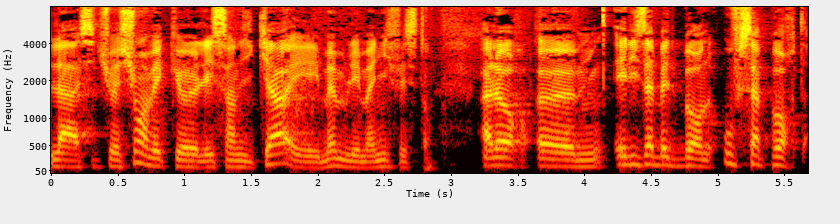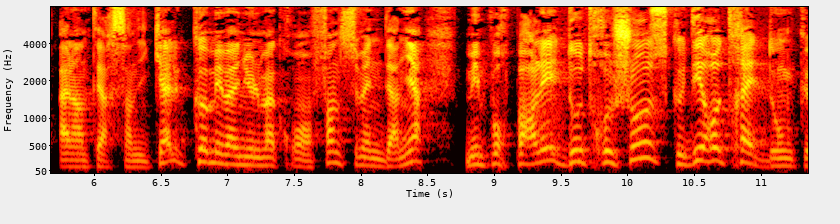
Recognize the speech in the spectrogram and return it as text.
la situation avec les syndicats et même les manifestants. Alors, Elisabeth Borne ouvre sa porte à l'intersyndicale, comme Emmanuel Macron en fin de semaine dernière, mais pour parler d'autre chose que des retraites. Donc,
